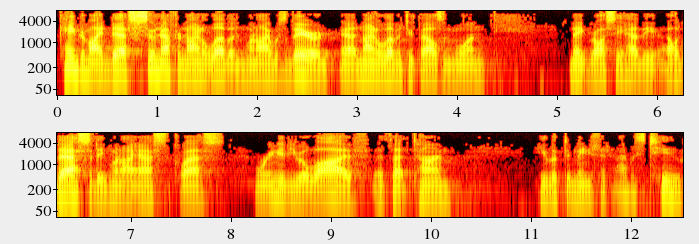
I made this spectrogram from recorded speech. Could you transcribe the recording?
came to my desk soon after 9 11 when I was there, uh, 9 11 2001. Nate Rossi had the audacity when I asked the class, Were any of you alive at that time? He looked at me and he said, I was two.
